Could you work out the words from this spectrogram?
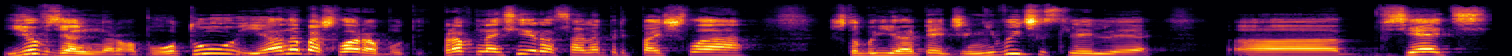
Ее взяли на работу, и она пошла работать. Правда, на сей раз она предпочла, чтобы ее, опять же, не вычислили, э, взять,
